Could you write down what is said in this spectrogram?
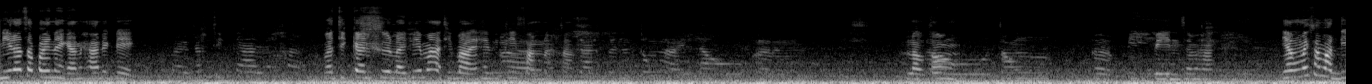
วันนี้เราจะไปไหนกันคะเด็กไปวัติกันแล้วค่ะๆ วัติกันคืออะไรพี่มาอธิบายให้พี่ๆฟังหน่อยค่ะวัติกันเป็นตรงไหนเราเอ่อเราต้องเราต้องเอ่อปีปีนใช่ไหมคะ ยังไม่สวัสดี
